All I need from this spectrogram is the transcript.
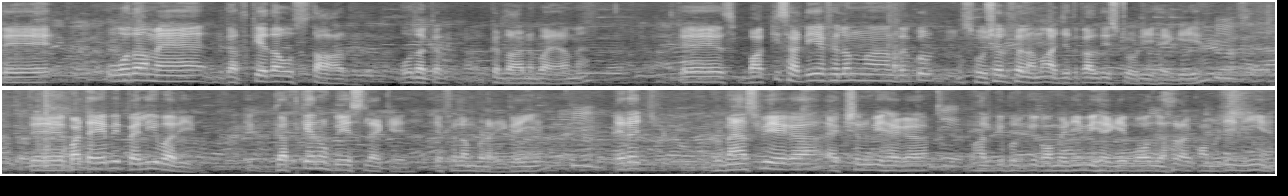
ਤੇ ਉਹਦਾ ਮੈਂ ਗੱਤਕੇ ਦਾ ਉਸਤਾਦ, ਉਹਦਾ ਕਿਰਦਾਰ ਨਿਭਾਇਆ ਮੈਂ। ਤੇ ਬਾਕੀ ਸਾਡੀ ਇਹ ਫਿਲਮ ਬਿਲਕੁਲ ਸੋਸ਼ਲ ਫਿਲਮ, ਅੱਜ ਤੱਕ ਦੀ ਸਟੋਰੀ ਹੈਗੀ ਹੈ। ਤੇ ਬਟ ਇਹ ਵੀ ਪਹਿਲੀ ਵਾਰੀ ਇੱਕ ਗੱਤਕੇ ਨੂੰ ਬੇਸ ਲੈ ਕੇ ਇਹ ਫਿਲਮ ਬਣਾਈ ਗਈ ਹੈ। ਇਹਦੇ ਚ ਰੋਮਾਂਸ ਵੀ ਹੈਗਾ ਐਕਸ਼ਨ ਵੀ ਹੈਗਾ ਹਲਕੀ ਫੁਲਕੀ ਕਾਮੇਡੀ ਵੀ ਹੈਗੀ, ਬਹੁਤ ਜ਼ਿਆਦਾ ਕਾਮੇਡੀ ਨਹੀਂ ਹੈ।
